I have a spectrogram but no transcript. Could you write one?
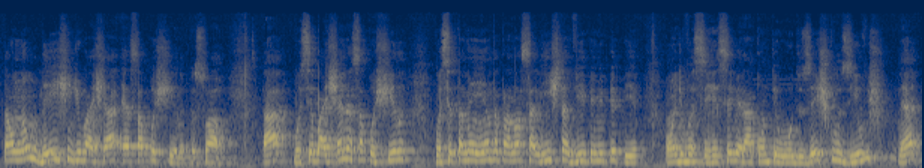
Então não deixem de baixar essa apostila, pessoal. Tá? Você baixando essa apostila, você também entra para nossa lista VIP MPP, onde você receberá conteúdos exclusivos né,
